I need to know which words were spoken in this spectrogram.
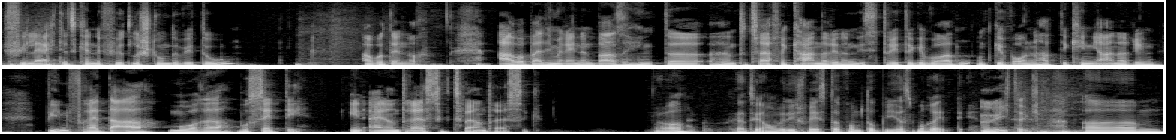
Vielleicht jetzt keine Viertelstunde wie du, aber dennoch. Aber bei dem Rennen war sie hinter, hinter zwei Afrikanerinnen, ist sie Dritte geworden und gewonnen hat die Kenianerin Winfreda Mora Musetti in 31,32. Ja, hört sich an wie die Schwester vom Tobias Moretti. Richtig. Ähm,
